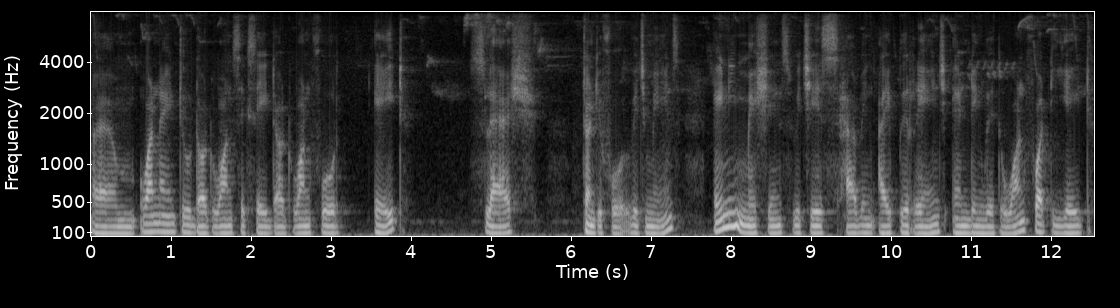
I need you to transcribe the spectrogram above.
um, 192.168.148 slash 24 which means any machines which is having IP range ending with 148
